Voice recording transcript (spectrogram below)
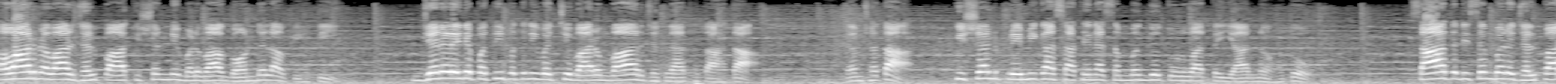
અવારનવાર જલ્પા કિશનને મળવા ગોંડલ આવતી હતી, જેને લઈને પતિ પત્ની વચ્ચે વારંવાર ઝઘડા થતા હતા. તેમ છતાં કિશન પ્રેમિકા સાથેના સંબંધો તોડવા તૈયાર ન હતો. સાત ડિસેમ્બરે જલ્પા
